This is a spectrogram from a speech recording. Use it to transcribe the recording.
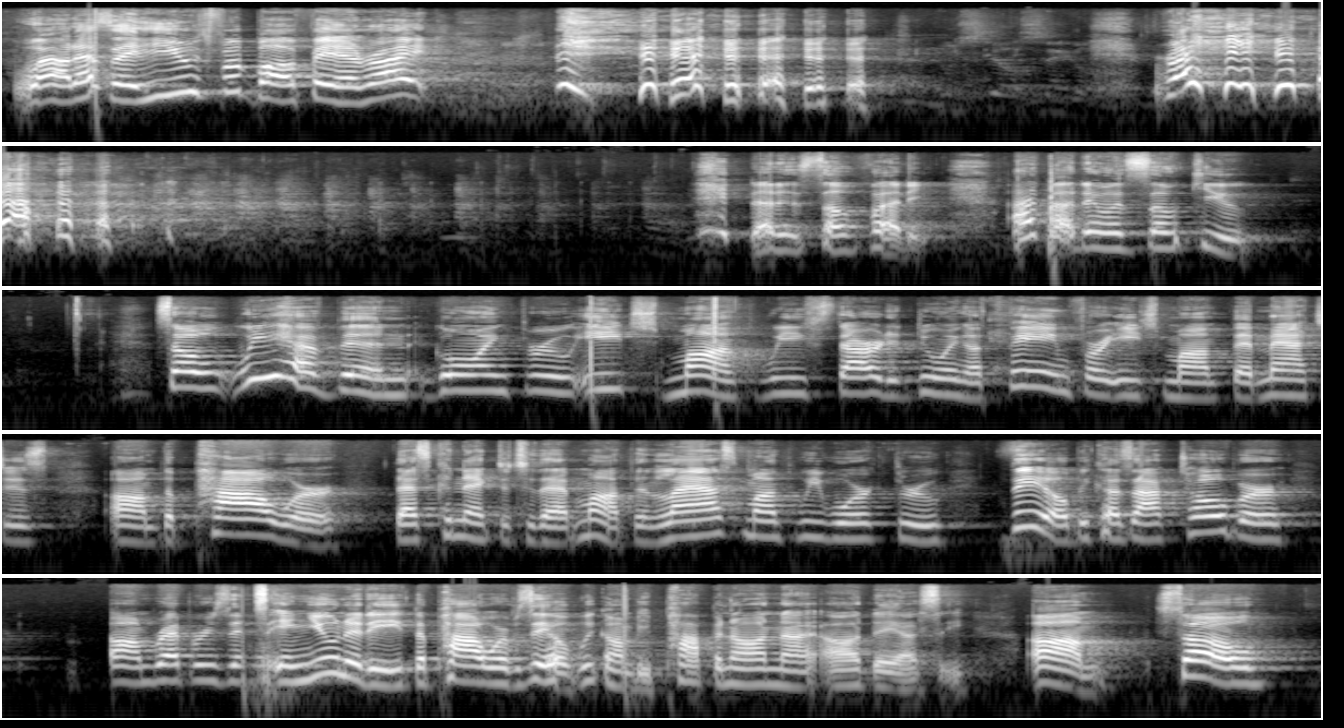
wow, that's a huge football fan, right? right? that is so funny. I thought that was so cute. So, we have been going through each month, we've started doing a theme for each month that matches um, the power that's connected to that month. And last month we worked through zeal because October um, represents in unity the power of zeal. We're going to be popping all night, all day, I see. Um, so,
